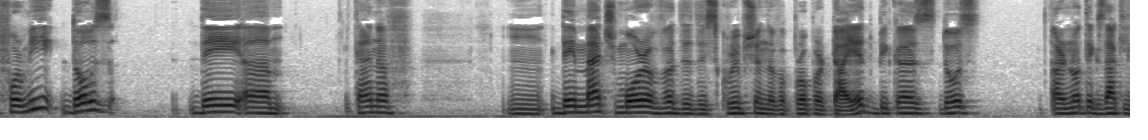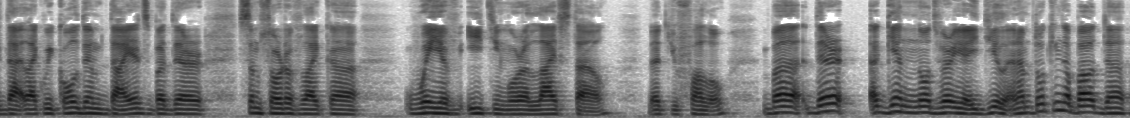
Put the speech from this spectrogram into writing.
for me those they um, kind of mm, they match more of a, the description of a proper diet because those are not exactly that like we call them diets but they're some sort of like a way of eating or a lifestyle that you follow but they're again not very ideal. And i'm talking about the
